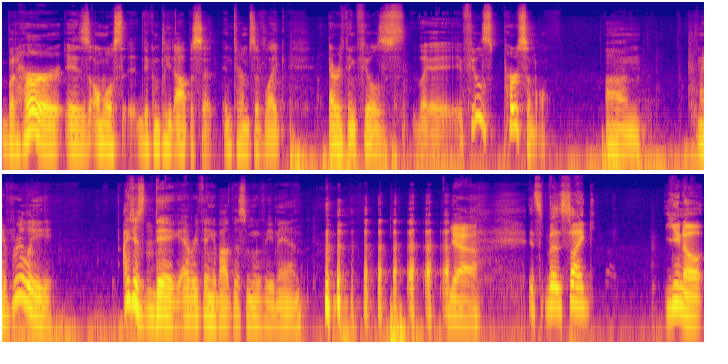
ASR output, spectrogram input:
but her is almost the complete opposite in terms of like everything feels like it feels personal. Um, and I really, I just dig everything about this movie, man. Yeah it's but it's like you know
